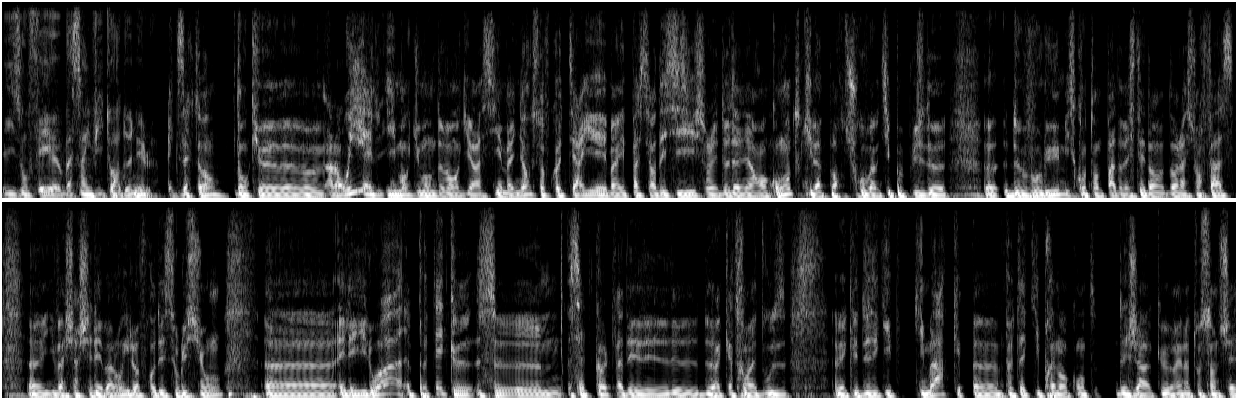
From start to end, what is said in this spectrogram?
Ils ont fait euh, bah, cinq victoires de nul. Exactement. Donc, euh, alors oui, il manque du monde devant Guirassi et Magnan, sauf que Terrier eh ben, est passeur décisif sur les deux dernières rencontres, qu'il apporte, je trouve, un petit peu plus de, euh, de volume. Il se contente pas de rester dans, dans la surface. Euh, il va chercher des ballons, il offre des solutions. Euh, et les Lillois, peut-être que ce, cette cote là de, de, de 1,92 avec les deux équipes qui marquent, euh, peut-être qu'ils prennent en compte déjà que Renato Sanchez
